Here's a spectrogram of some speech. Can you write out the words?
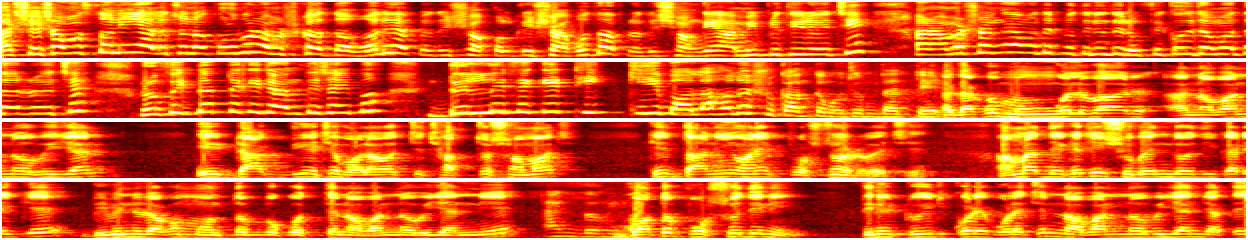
আর সে সমস্ত নিয়ে আলোচনা করব। নমস্কার দবলে আপনাদের সকলকে স্বাগত। আপনাদের সঙ্গে আমি প্রীতি রয়েছি। আর আমার সঙ্গে আমাদের প্রতিনিধি রফিকুল জমাদার রয়েছে। রফিকদার থেকে জানতে চাইব দিল্লি থেকে ঠিক কি বলা হলো সুকান্ত মজুমদারদের? দেখো মঙ্গলবার নবান্ন অভিযান এই ডাক দিয়েছে বলা হচ্ছে ছাত্র সমাজ কিন্তু তা নিয়ে অনেক প্রশ্ন রয়েছে। আমরা দেখেছি শুভেন্দু অধিকারীকে বিভিন্ন রকম মন্তব্য করতে নবান্ন অভিযান নিয়ে। গত পরশু দিনই তিনি টুইট করে বলেছেন নবান্ন অভিযান যাতে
